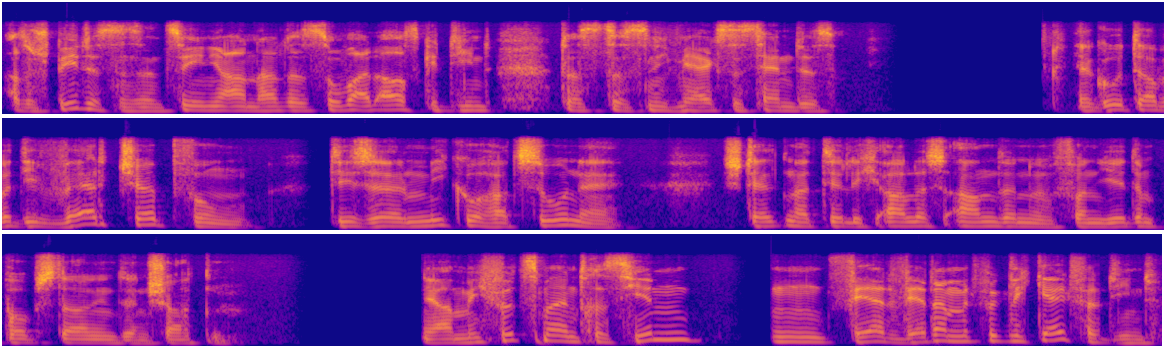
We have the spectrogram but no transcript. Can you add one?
also spätestens in zehn Jahren hat es so weit ausgedient, dass das nicht mehr existent ist. Ja gut, aber die Wertschöpfung dieser Miko Hatsune stellt natürlich alles andere von jedem Popstar in den Schatten. Ja, mich würde es mal interessieren, hm, wer, wer damit wirklich Geld verdient.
